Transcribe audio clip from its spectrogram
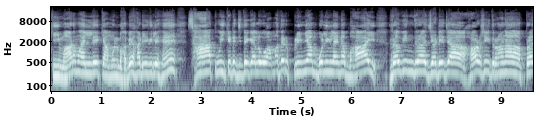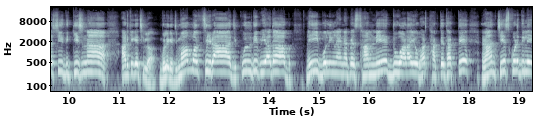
কি মার মারলে কেমনভাবে হারিয়ে দিলে হ্যাঁ? সাত উইকেটে জিতে গেল আমাদের প্রিমিয়াম বোলিং লাইন ভাই রবীন্দ্র জাডেজা, হর্ষিত রানা, প্রসিদ্ধ কৃষ্ণা আর কে কে ছিল? গেছি। মোহাম্মদ সিরাজ, কুলদীপ যাদব, এই বোলিং লাইন আপের সামনে দু আড়াই ওভার থাকতে থাকতে রান চেস করে দিলে।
